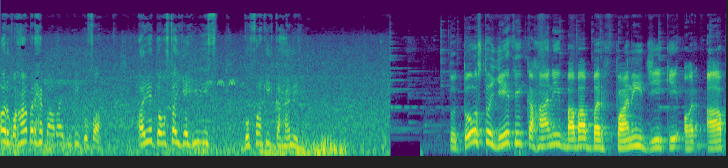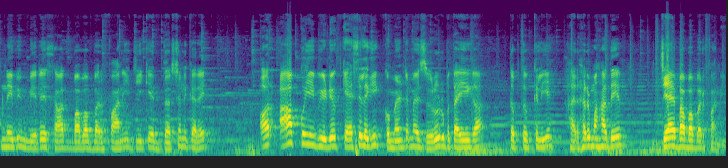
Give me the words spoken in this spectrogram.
और वहाँ पर है बाबा जी की गुफा। और ये दोस्तों यही इस गुफा की कहानी है। तो दोस्तों, ये थी कहानी बाबा बर्फानी जी की और आपने भी मेरे साथ बाबा बर्फानी जी के दर्शन करे। और आपको ये वीडियो कैसे लगी, कमेंट में ज़रूर बताइएगा। तब तक के लिए हर हर महादेव, जय बाबा बर्फानी।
